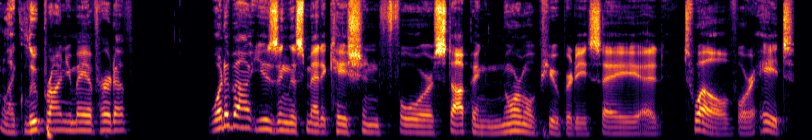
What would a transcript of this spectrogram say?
like Lupron you may have heard of. What about using this medication for stopping normal puberty, say at 12 or 8?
